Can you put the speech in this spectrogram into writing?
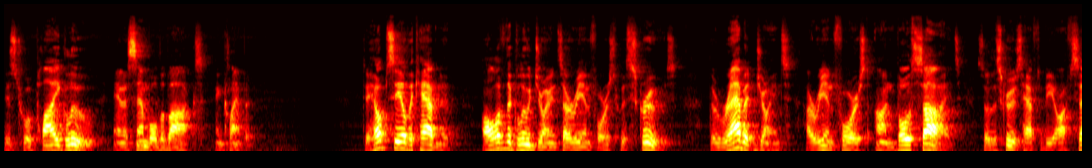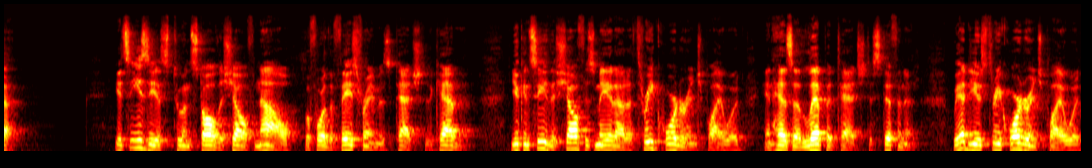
is to apply glue and assemble the box and clamp it. To help seal the cabinet, all of the glue joints are reinforced with screws. The rabbet joints are reinforced on both sides, so the screws have to be offset. It's easiest to install the shelf now before the face frame is attached to the cabinet. You can see the shelf is made out of 3 quarter inch plywood and has a lip attached to stiffen it. We had to use 3 quarter inch plywood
